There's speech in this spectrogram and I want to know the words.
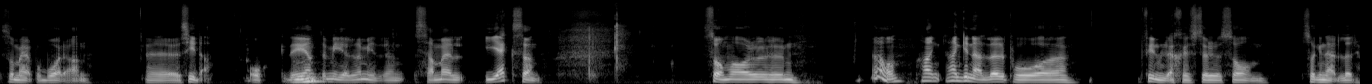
som är på våran eh, sida. Och det är Mm. inte mer eller mindre än Samuel Jackson. Som har, eh, ja, han, han gnäller på eh, filmregissörer som, som gnäller.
